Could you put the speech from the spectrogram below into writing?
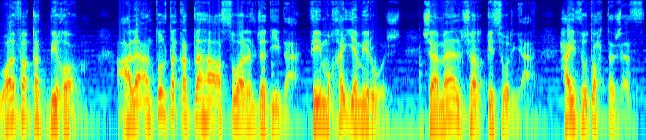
وافقت بيغوم على أن تلتقط لها الصور الجديدة في مخيم روج شمال شرق سوريا حيث تحتجز.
